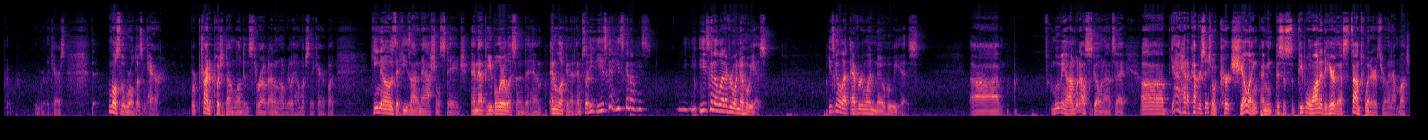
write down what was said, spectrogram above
Who really cares? Most of the world doesn't care. We're trying to push it down London's throat. I don't know really how much they care, but he knows that he's on a national stage and that people are listening to him and looking at him. So he, he's gonna he's gonna he's he's gonna let everyone know who he is. He's gonna let everyone know who he is. Uh, moving on, what else is going on today? Uh, yeah, I had a conversation with Curt Schilling. I mean, this is people wanted to hear this. It's on Twitter. It's really not much.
